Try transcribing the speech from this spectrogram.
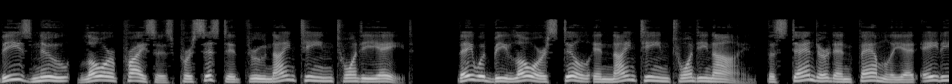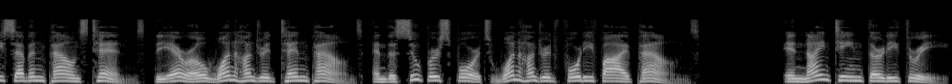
These new, lower prices persisted through 1928. They would be lower still in 1929, the Standard and Family at £87 tens, the Aero £110, and the Super Sports £145. In 1933,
